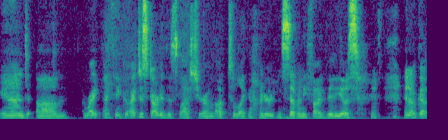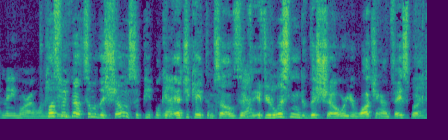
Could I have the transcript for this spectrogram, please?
And um, right, I think I just started this last year. I'm up to like 175 videos, and I've got many more I want to Plus, do. we've got some of the shows so people can Yeah. educate themselves. If, Yeah. if you're listening to this show or you're watching on Facebook,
